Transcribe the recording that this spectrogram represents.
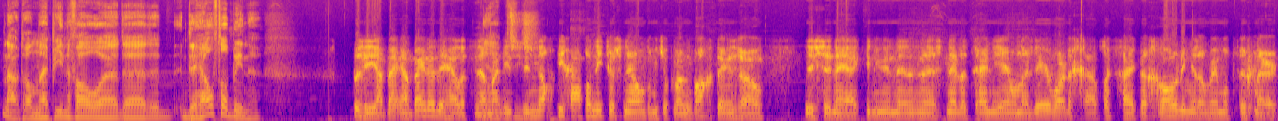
nou dan heb je in ieder geval uh, de, de, de, helft al binnen. Precies, ja, bijna, bijna de helft. Nou, ja, maar die, de nacht die gaat al niet zo snel, want dan moet je ook lang wachten en zo. Dus uh, nee, ik heb nu een, een, snelle trein die helemaal naar Leeuwarden gaat. Straks ga ik naar Groningen, dan weer helemaal terug naar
